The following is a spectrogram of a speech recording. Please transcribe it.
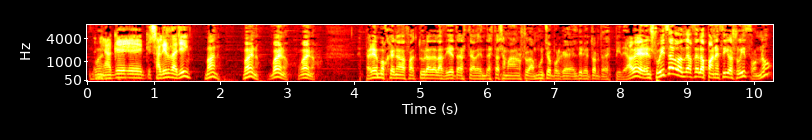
Tenía Bueno. que salir de allí. Bueno, bueno, bueno, bueno. Esperemos que la factura de las dietas de esta semana no suba mucho porque el director te despide. A ver, en Suiza es donde hacen los panecillos suizos, ¿no?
